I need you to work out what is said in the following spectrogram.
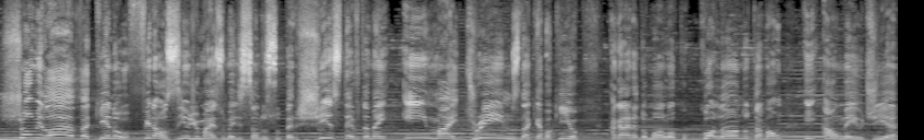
Show Me Love aqui no finalzinho de mais uma edição do Super X. Teve também In My Dreams. Daqui a pouquinho a galera do Moloco colando, tá bom? E ao meio-dia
